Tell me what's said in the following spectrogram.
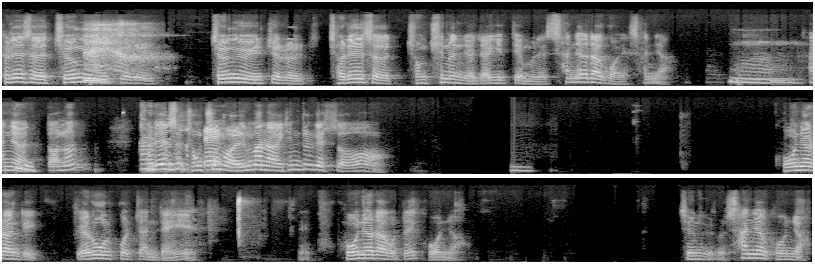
그래서 정유일주를 정유일주를 절에서 종치는 여자이기 때문에 사녀라고 해 사녀 음, 사녀 또는 절에서 네. 종치면 얼마나 힘들겠어 음. 고녀랑도 외로울 꼴짠데 고녀라고도 해 고녀 정유로 사녀 고녀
